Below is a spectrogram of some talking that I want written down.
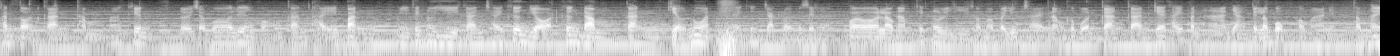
ขั้นตอนการทำมากขึ้น โดยเฉพาะเรื่องของการไถปั่น มีเทคโนโลยีการใช้เครื่องหยอด เครื่องดำการเกี่ยวนวดในเครื่องจักรร้อยเปอร์เซ็นต์เลยพอเรานำเทคโนโลยีเข้ามาประยุกต์ใช้นำกระบวนการการแก้ไขปัญหาอย่างเป็นระบบเข้ามาเนี่ยทำให้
